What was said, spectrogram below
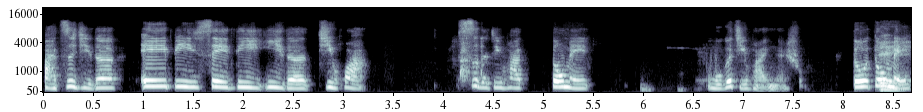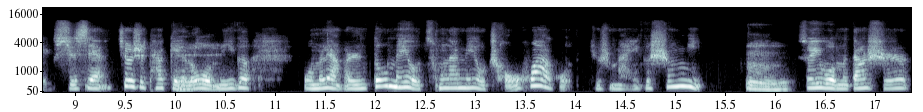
把自己的 A B C D E 的计划，四个计划都没，五个计划应该说都都没实现，就是他给了我们一个。我们两个人都没有，从来没有筹划过，就是买一个生意。嗯，所以我们当时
